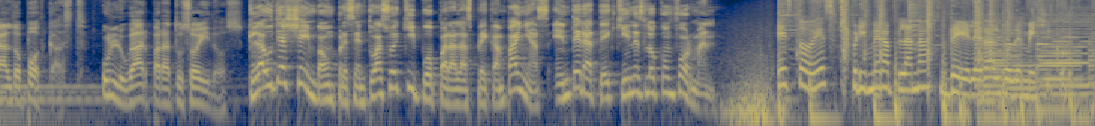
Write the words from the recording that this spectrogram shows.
Heraldo Podcast, un lugar para tus oídos. Claudia Sheinbaum presentó a su equipo para las precampañas. Entérate quiénes lo conforman. Esto es Primera Plana de El Heraldo de México.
